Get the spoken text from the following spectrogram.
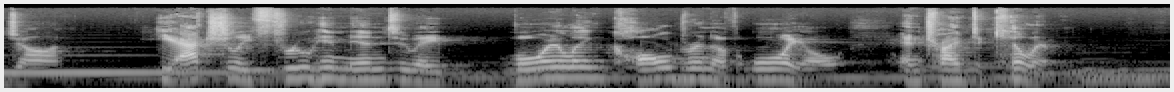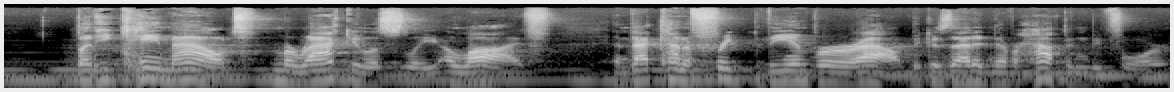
John. He actually threw him into a boiling cauldron of oil and tried to kill him. But he came out miraculously alive. And that kind of freaked the emperor out because that had never happened before.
